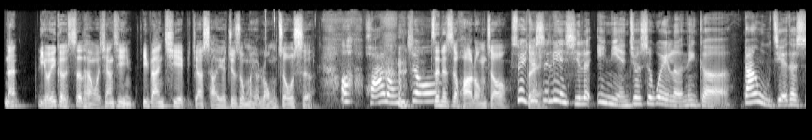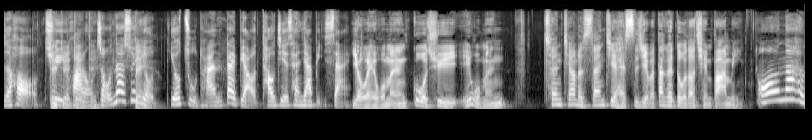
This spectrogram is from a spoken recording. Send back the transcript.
那有一个社团，我相信一般企业比较少有，就是我们有龙舟社哦，划龙舟 真的是划龙舟，所以就是练习了一年，就是为了那个端午节的时候去划龙舟。那所以有有组团代表陶杰参加比赛？有诶、欸，我们过去诶、欸，我们。参加了三届还是四届吧，大概都有到前八名。哦，那很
